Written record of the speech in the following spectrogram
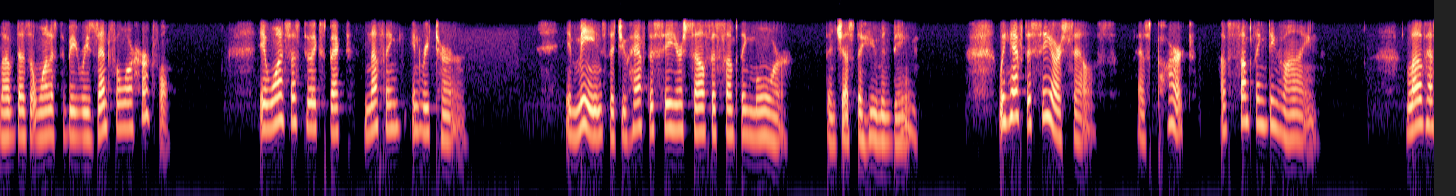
Love doesn't want us to be resentful or hurtful. It wants us to expect nothing in return. It means that you have to see yourself as something more than just a human being. We have to see ourselves as part of something divine. Love has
